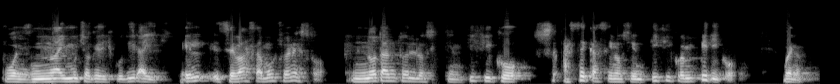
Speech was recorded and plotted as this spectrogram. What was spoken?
pues no hay mucho que discutir ahí. Él se basa mucho en eso, no tanto en lo científico a secas, sino científico empírico. Bueno,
